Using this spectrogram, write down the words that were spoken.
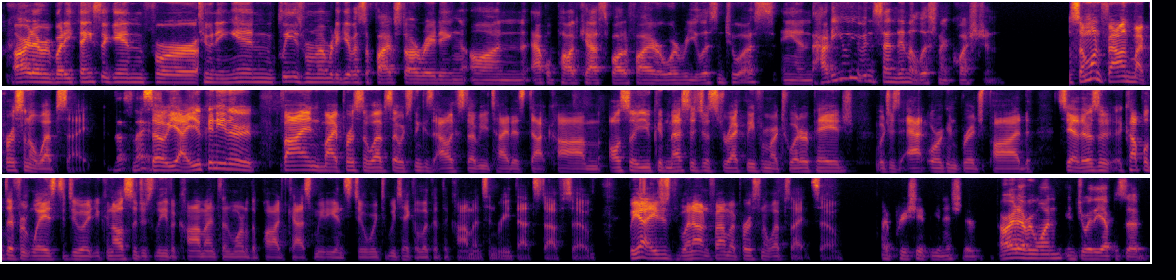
All right, everybody. Thanks again for tuning in. Please remember to give us a five star rating on Apple Podcast, Spotify, or wherever you listen to us. And how do you even send in a listener question? Someone found my personal website. That's nice. So yeah, you can either find my personal website, which I think is alexwtitus.com. Also, you could message us directly from our Twitter page, which is at Oregon Bridge Pod. So yeah, there's a, a, couple different ways to do it. You can also just leave a comment on one of the podcast medians too. We, we take a look at the comments and read that stuff. So, but yeah, he just went out and found my personal website. So I appreciate the initiative. All right, everyone, enjoy the episode.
